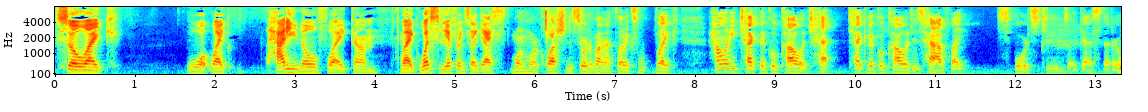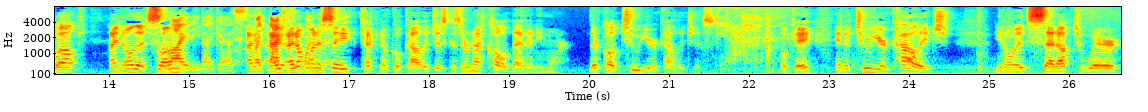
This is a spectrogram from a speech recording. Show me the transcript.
so like what like how do you know if like um like what's the difference I guess one more question is sort of on athletics like how many technical college ha- technical colleges have like sports teams I guess that are Well, like I know that some varied I guess I, like I, I don't want to say technical colleges because they're not called that anymore. They're called two-year colleges. Yeah. Okay, in a two-year college, you know, it's set up to where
